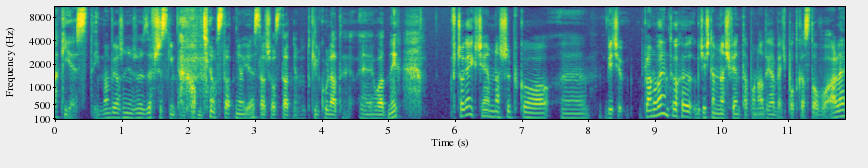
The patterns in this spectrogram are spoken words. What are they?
tak jest i mam wrażenie, że ze wszystkim tak u mnie ostatnio jest, znaczy ostatnio, od kilku lat e, ładnych. Wczoraj chciałem na szybko, e, wiecie, planowałem trochę gdzieś tam na święta ponadrabiać podcastowo, ale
